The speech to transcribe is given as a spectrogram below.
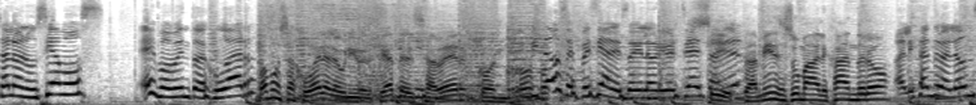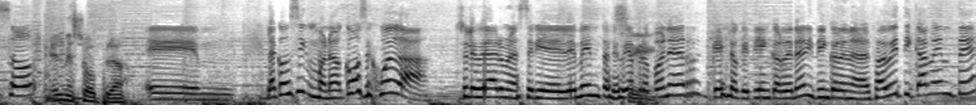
Ya lo anunciamos. Es momento de jugar. Vamos a jugar a la Universidad del Saber con Rosso. Invitados especiales hoy en la Universidad del sí, Saber. También se suma Alejandro. Alejandro Alonso. Él me sopla. Eh, la consigna, bueno, ¿cómo se juega? Yo les voy a dar una serie de elementos, les voy a proponer qué es lo que tienen que ordenar y tienen que ordenar alfabéticamente.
